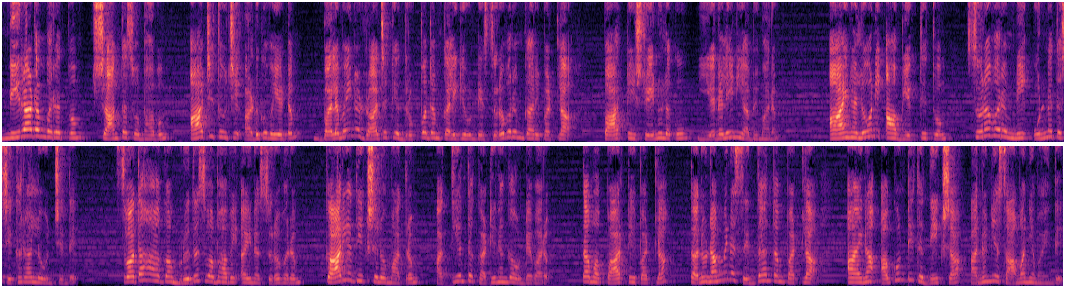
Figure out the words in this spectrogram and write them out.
నిరాడంబరత్వం శాంత స్వభావం ఆచితూచి అడుగు వేయటం బలమైన రాజకీయ దృక్పథం కలిగి ఉండే సురవరం గారి పట్ల పార్టీ శ్రేణులకు ఎనలేని అభిమానం. ఆయనలోని ఆ వ్యక్తిత్వం సురవరంని ఉన్నత శిఖరాల్లో ఉంచింది. స్వతహాగా మృదు స్వభావి అయిన సురవరం కార్యదీక్షలో మాత్రం అత్యంత కఠినంగా ఉండేవారు. తమ పార్టీ పట్ల తను నమ్మిన సిద్ధాంతం పట్ల ఆయన అకుంఠిత దీక్ష అనన్య సామాన్యమైంది.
